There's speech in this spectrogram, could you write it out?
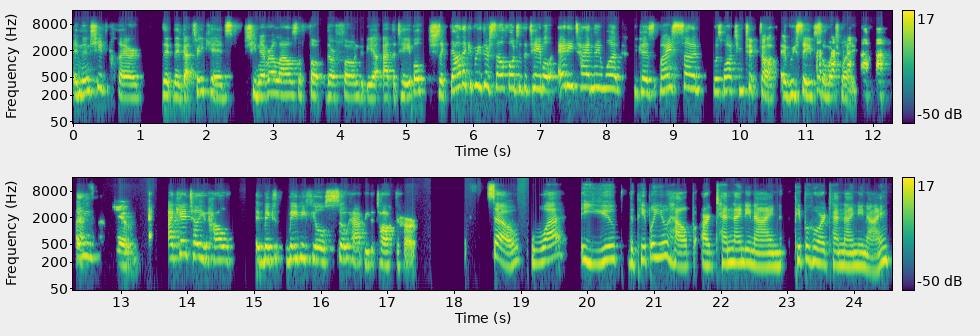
and then she declared that they've got three kids. She never allows the phone, their phone to be at the table. She's like, now they can bring their cell phone to the table anytime they want because my son was watching TikTok and we saved so much money. I mean, Cute. I can't tell you how it makes made me feel so happy to talk to her. So what you the people you help are 1099 people who are 1099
